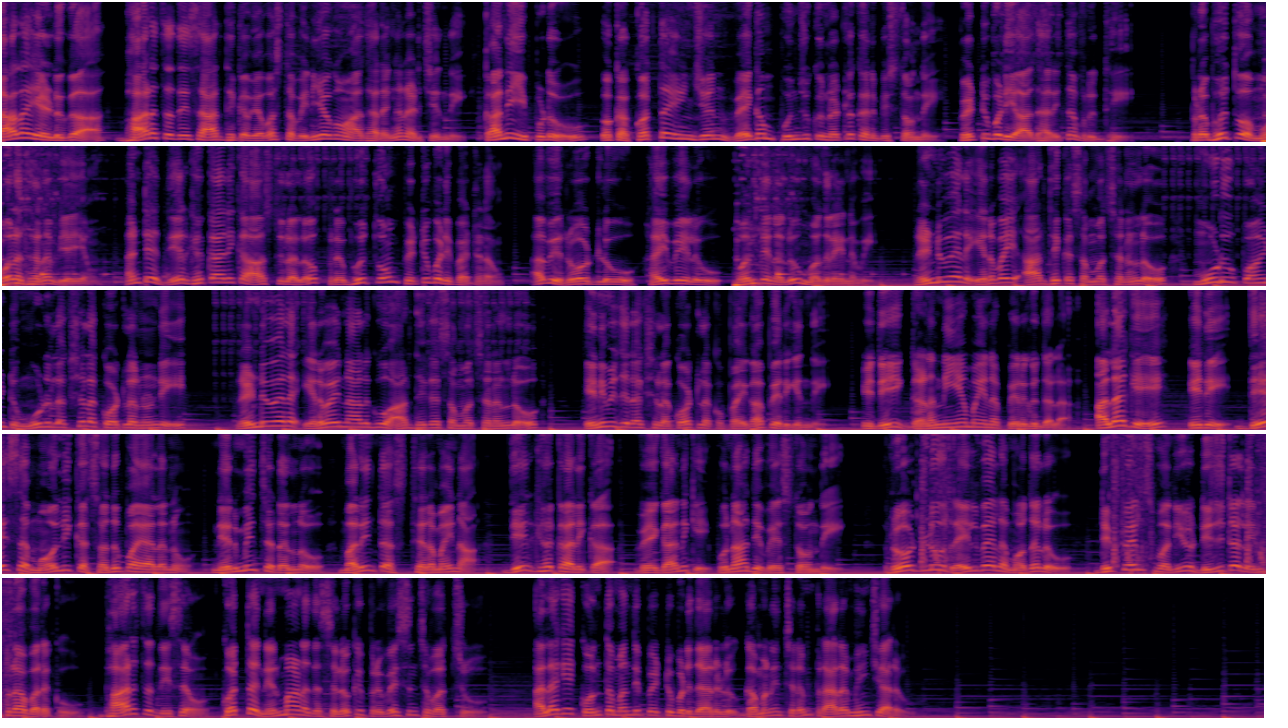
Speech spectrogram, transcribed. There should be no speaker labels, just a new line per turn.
చాలా ఏళ్ళుగా భారతదేశ ఆర్థిక వ్యవస్థ వినియోగం ఆధారంగా నడిచింది. కానీ ఇప్పుడు ఒక కొత్త ఇంజిన్ వేగం పుంజుకున్నట్లు కనిపిస్తోంది. పెట్టుబడి ఆధారిత వృద్ధి. ప్రభుత్వ మూలధన వ్యయం. అంటే దీర్ఘకాలిక ఆస్తులలో ప్రభుత్వం పెట్టుబడి పెట్టడం. అవి రోడ్లు హైవేలు వంతెనలు మొదలైనవి. రెండు వేల ఇరవై ఆర్థిక సంవత్సరంలో మూడు పాయింట్ మూడు లక్షల కోట్ల నుండి రెండు వేల ఇరవై నాలుగు ఆర్థిక సంవత్సరంలో ఎనిమిది లక్షల కోట్లకు పైగా పెరిగింది. ఇది గణనీయమైన పెరుగుదల. అలాగే ఇది దేశ మౌలిక సదుపాయాలను నిర్మించడంలో మరింత స్థిరమైన దీర్ఘకాలిక వేగానికి పునాది వేస్తోంది. రోడ్లు రైల్వేల మొదలు డిఫెన్స్ మరియు డిజిటల్ ఇన్ఫ్రా వరకు భారతదేశం కొత్త నిర్మాణ దశలోకి ప్రవేశించవచ్చు. అలాగే కొంతమంది పెట్టుబడిదారులు గమనించడం ప్రారంభించారు.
